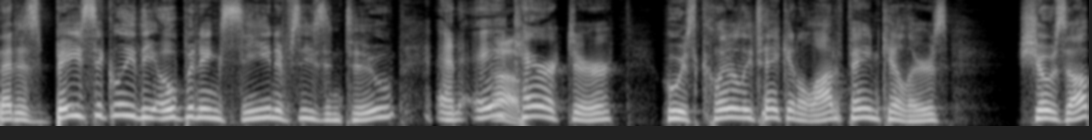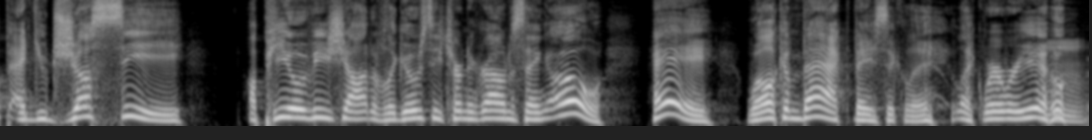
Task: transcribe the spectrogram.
that is basically the opening scene of season two, and a Oh. character who has clearly taken a lot of painkillers shows up, and you just see a POV shot of Lugosi turning around and saying, "Oh, hey, welcome back." Basically, like where were you? Mm.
